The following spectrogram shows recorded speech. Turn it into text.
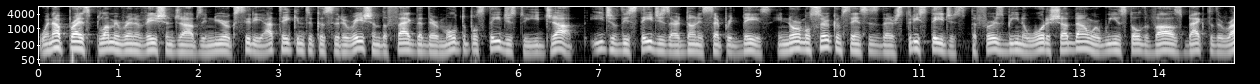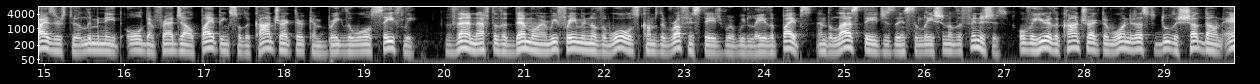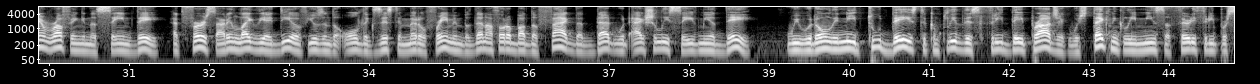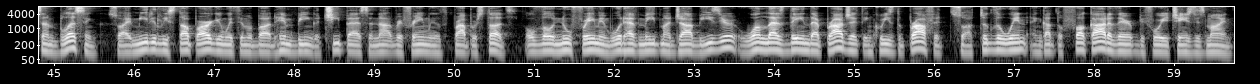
When I price plumbing renovation jobs in New York City, I take into consideration the fact that there are multiple stages to each job. Each of these stages are done in separate days. In normal circumstances, there's three stages. The first being a water shutdown where we install the valves back to the risers to eliminate old and fragile piping so the contractor can break the wall safely. Then, after the demo and reframing of the walls comes the roughing stage where we lay the pipes, and the last stage is the installation of the finishes. Over here, the contractor wanted us to do the shutdown and roughing in the same day. At first, I didn't like the idea of using the old existing metal framing, but then I thought about the fact that that would actually save me a day we would only need two days to complete this three day project, which technically means a 33% blessing. So I immediately stopped arguing with him about him being a cheap ass and not reframing with proper studs. Although new framing would have made my job easier, one last day in that project increased the profit. So I took the win and got the fuck out of there before he changed his mind.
